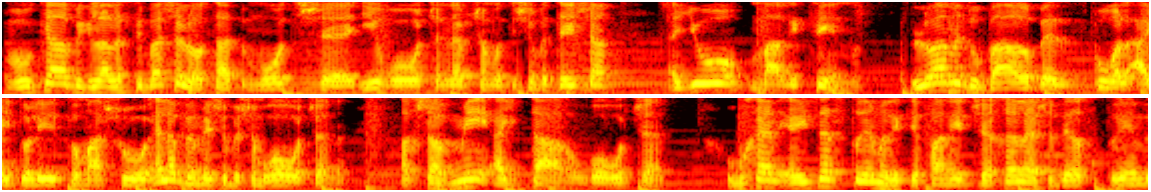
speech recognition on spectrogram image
והוא הוכר בגלל הסיבה שלאותה דמות שהיא רורו של 1999 היו מעריצים. לא היה מדובר באיזה סיפור על איידולית או משהו אלא במישהו בשם רורו צ'אן. עכשיו מי הייתה רורו צ'אן? ובכן היא הייתה סטרימרית יפנית שהחלה לשדר streams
